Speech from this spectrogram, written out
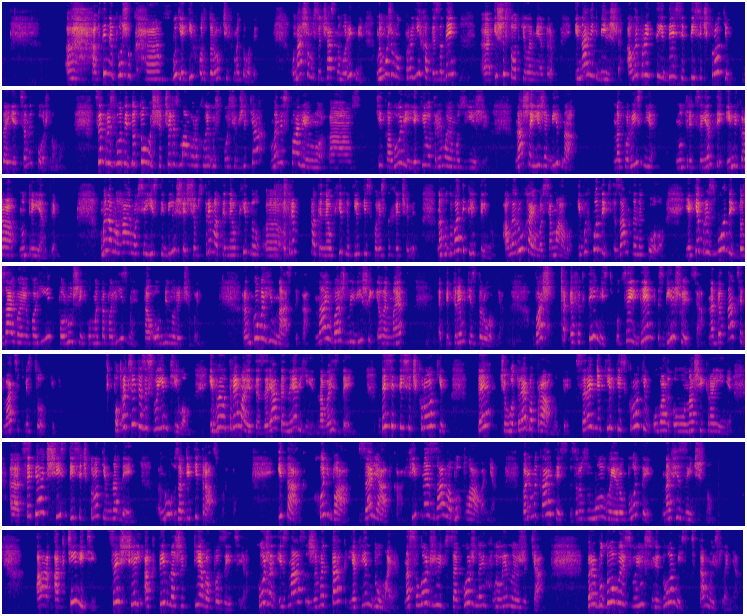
Е, активний пошук е, будь-яких оздоровчих методик. У нашому сучасному ритмі ми можемо проїхати за день е, і 600 кілометрів, і навіть більше, але пройти 10 тисяч кроків дається не кожному. Це призводить до того, що через малорухливий спосіб життя ми не спалюємо е, ті калорії, які отримуємо з їжі. Наша їжа бідна на корисні нутрицієнти і мікронутрієнти. Ми намагаємося їсти більше, щоб стримати необхідну, е, отримати необхідну кількість корисних речовин, нагодувати клітину, але рухаємося мало і виходить замкнене коло, яке призводить до зайвої ваги, порушень у метаболізмі та обміну речовин. Ранкова гімнастика найважливіший елемент е, підтримки здоров'я. Ваша ефективність у цей день збільшується на 15-20%. Попрацюйте зі своїм тілом, і ви отримаєте заряд енергії на весь день. 10 тисяч кроків те, чого треба прагнути. Середня кількість кроків у, нашій країні е, це 5-6 тисяч кроків на день, ну, завдяки транспорту. І так, ходьба, зарядка, фітнес-зал або плавання. Перемикайтесь з розумової роботи на фізичну. А активіті це ще й активна життєва позиція. Кожен із нас живе так, як він думає, насолоджується кожною хвилиною життя, перебудовує свою свідомість та мислення,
